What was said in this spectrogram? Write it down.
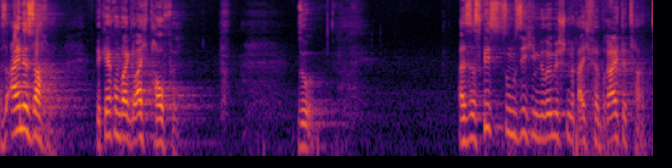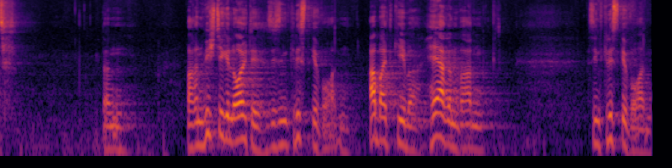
das ist eine Sache. Bekehrung war gleich Taufe. So. Als das Christentum sich im römischen Reich verbreitet hat, dann waren wichtige Leute, sie sind Christ geworden. Arbeitgeber, Herren waren, sind Christ geworden.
